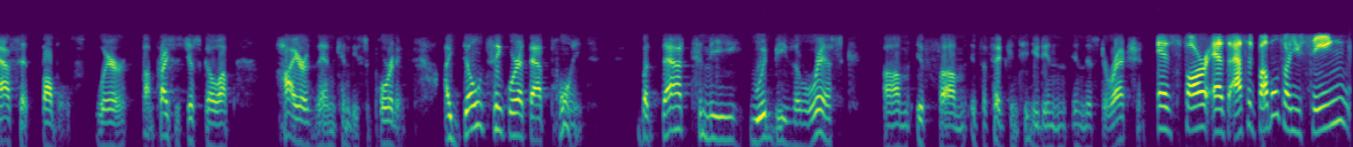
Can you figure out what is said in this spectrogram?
asset bubbles where um, prices just go up higher than can be supported. I don't think we're at that point, but that to me would be the risk um, if um, if the Fed continued in in this direction. As far as asset bubbles, are you seeing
